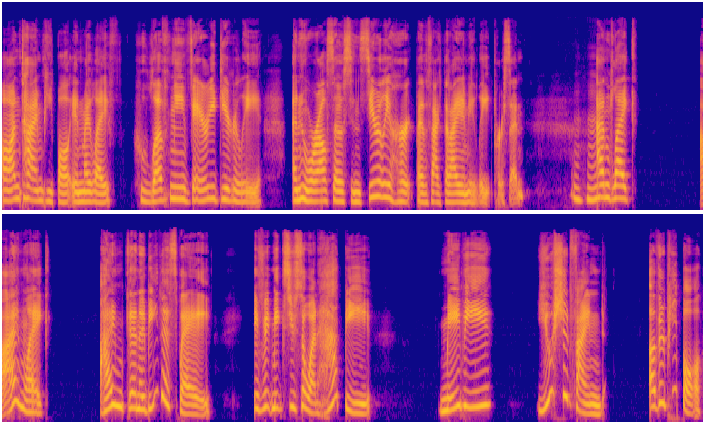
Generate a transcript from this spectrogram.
on time people in my life who love me very dearly and who are also sincerely hurt by the fact that I am a late person. Mhm. And like, I'm like, I'm gonna be this way. If it makes you so unhappy, maybe you should find other people.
